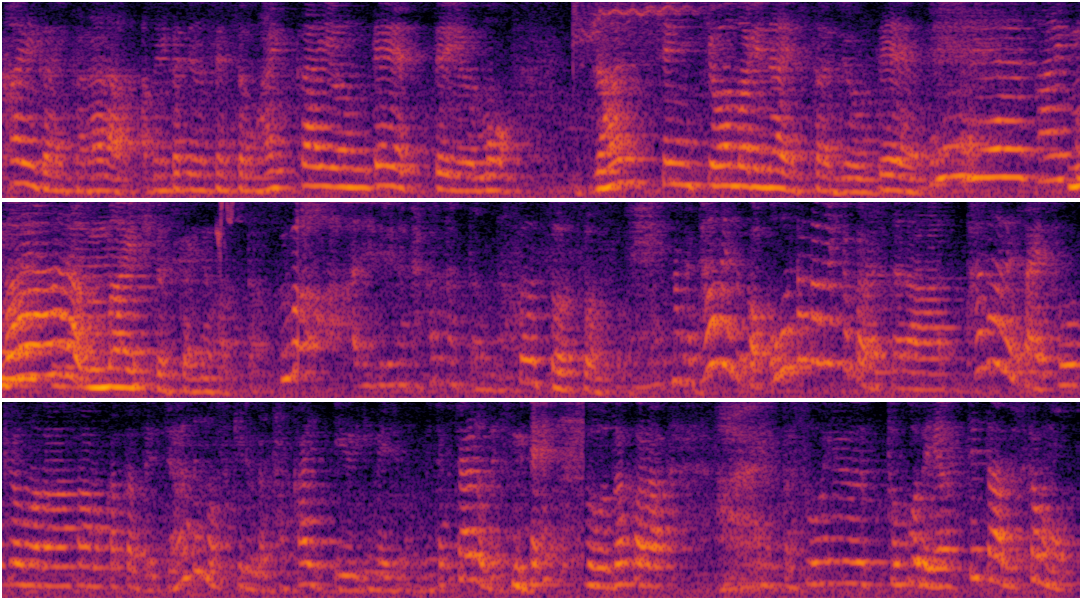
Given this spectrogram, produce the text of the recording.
海外からアメリカ人の先生を毎回呼んでっていうもう斬新極まりないスタジオでええ最高ですね。まあ上手い人しかいなかった。うわーレベルが高かったんだ。そうそうそうそう。なんか多分とか大阪の人からしたらただでさえ東京のダンサーの方ってジャズのスキルが高いっていうイメージがめちゃくちゃあるんですね。そうだからあーやっぱそういうとこでやってたしかも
